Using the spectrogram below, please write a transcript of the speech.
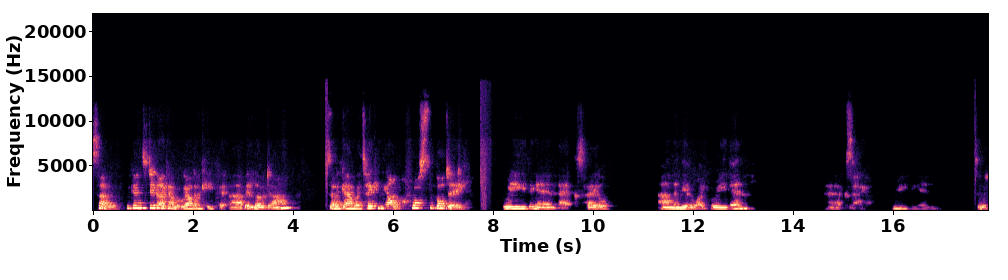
So we're going to do that again, but we are going to keep it uh, a bit lower down. So again, we're taking the arm across the body, breathing in, exhale, and then the other way. Breathe in, exhale, breathing in. So we're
